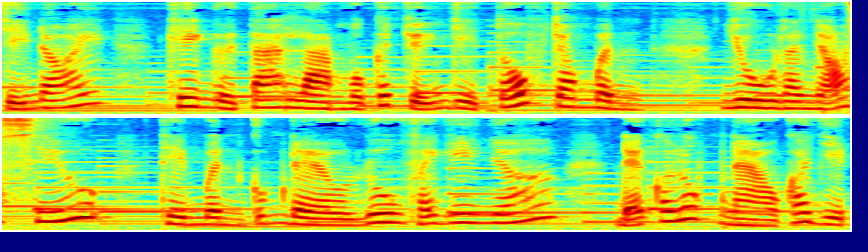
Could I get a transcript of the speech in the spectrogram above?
Chị nói khi người ta làm một cái chuyện gì tốt cho mình, dù là nhỏ xíu thì mình cũng đều luôn phải ghi nhớ để có lúc nào có dịp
